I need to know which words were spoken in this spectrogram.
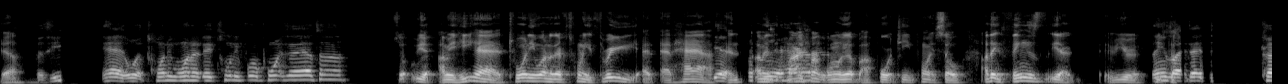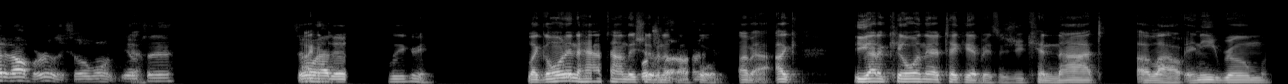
yeah. because he had what 21 of their 24 points at halftime. So yeah, I mean he had 21 of their 23 at, at half. Yeah, And I mean 23 at Myers. Park only up by 14 points. So I think things, yeah, if you're things like that, just cut it off early, so it won't. You know what I'm saying? So I to. completely agree. Like going into halftime, they should have been up by 40. I mean, like you got to kill in there, take care of business. You cannot allow any room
